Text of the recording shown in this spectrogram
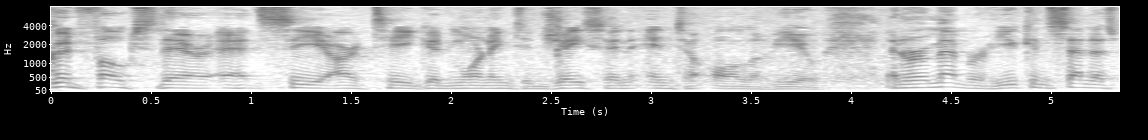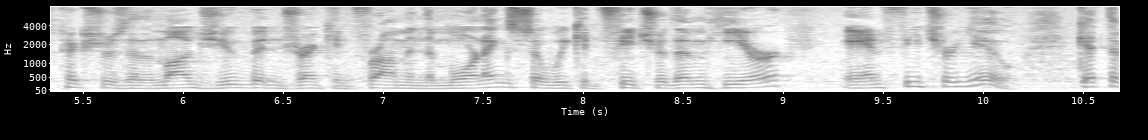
Good folks there at CRT. Good morning to Jason and to all of you. And remember, you can send us pictures of the mugs you've been drinking from in the morning so we can feature them here and feature you. Get them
